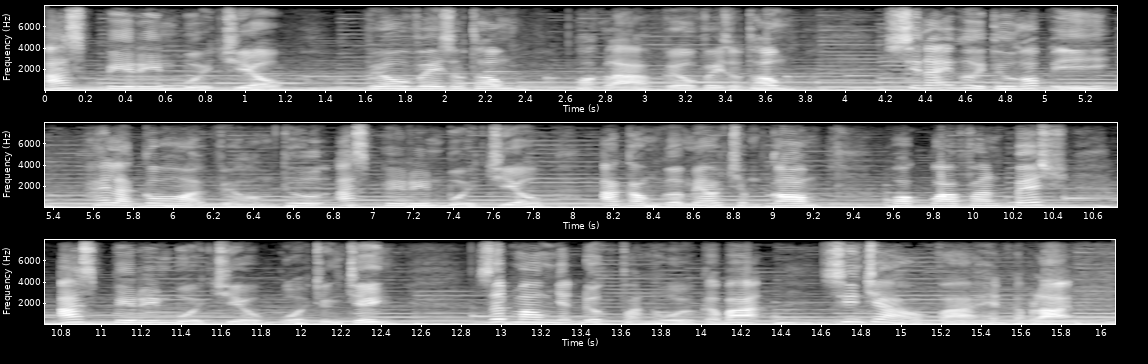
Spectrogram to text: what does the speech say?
Aspirin buổi chiều, VOV Giao thông hoặc là VOV Giao thông. Xin hãy gửi thư góp ý hay là câu hỏi về hòm thư aspirin buổi chiều a.gmail.com hoặc qua fanpage Aspirin buổi chiều của chương trình. Rất mong nhận được phản hồi của các bạn. Xin chào và hẹn gặp lại!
